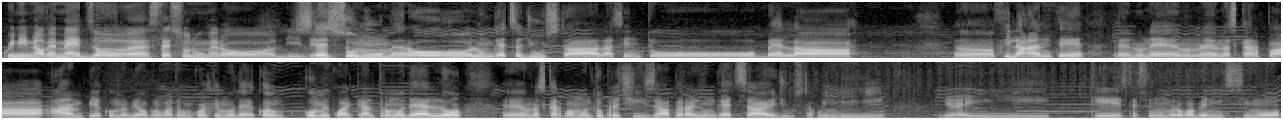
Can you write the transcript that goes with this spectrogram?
Quindi 9,5 eh, stesso numero di... Stesso del... numero, lunghezza giusta, la sento bella eh, filante, eh, non, è, non, è, una scarpa ampia come abbiamo provato con qualche, modello, con, come qualche altro modello, è una scarpa molto precisa, però in lunghezza è giusta, quindi direi che stesso numero va benissimo,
